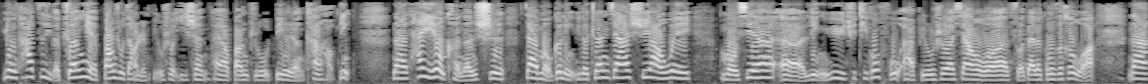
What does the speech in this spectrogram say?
用他自己的专业帮助到人，比如说医生，他要帮助病人看好病。那他也有可能是在某个领域的专家，需要为。某些呃领域去提供服务啊，比如说像我所在的公司和我，那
